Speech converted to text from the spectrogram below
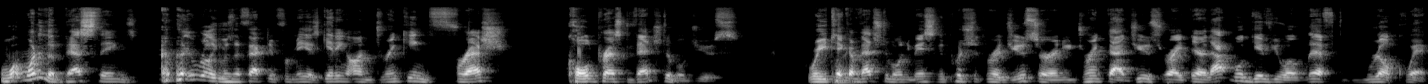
one of the best things it really was effective for me is getting on drinking fresh cold pressed vegetable juice where you take a vegetable and you basically push it through a juicer and you drink that juice right there. That will give you a lift real quick.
